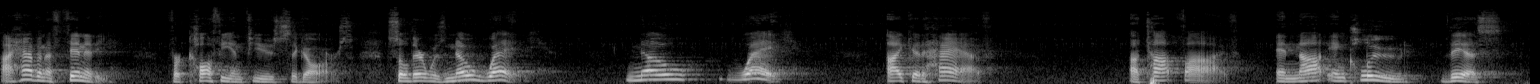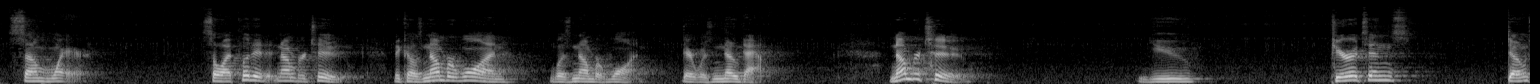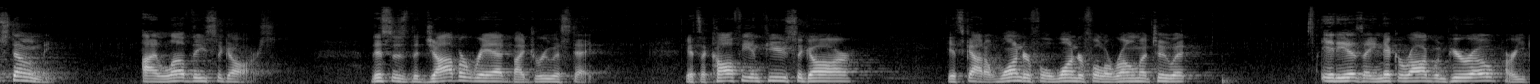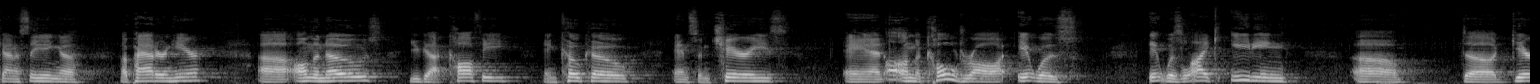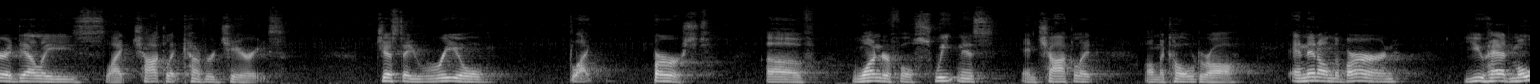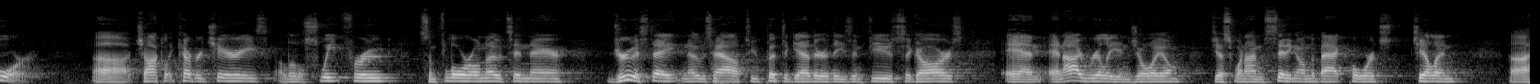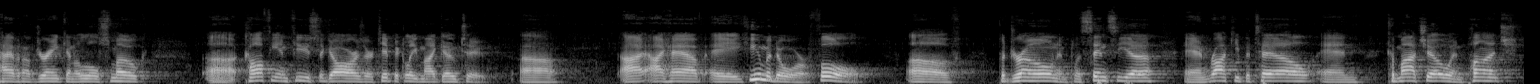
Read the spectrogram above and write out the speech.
I have an affinity for coffee infused cigars. So there was no way, no way I could have a top five and not include this somewhere. So I put it at number two because number one was number one. There was no doubt. Number two, you Puritans, don't stone me. I love these cigars. This is the Java Red by Drew Estate. It's a coffee infused cigar. It's got a wonderful, wonderful aroma to it. It is a Nicaraguan Puro. Are you kind of seeing a, a pattern here? Uh, on the nose, you got coffee and cocoa and some cherries. And on the cold draw, it was it was like eating uh, the Ghirardelli's like chocolate covered cherries. Just a real like burst of wonderful sweetness and chocolate on the cold draw. And then on the burn, you had more uh, chocolate covered cherries, a little sweet fruit, some floral notes in there. Drew Estate knows how to put together these infused cigars and and I really enjoy them. Just when I'm sitting on the back porch, chilling, uh, having a drink and a little smoke. Uh, coffee infused cigars are typically my go-to. Uh, I, I, have a humidor full of Padron and Plasencia and Rocky Patel and Camacho and Punch.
